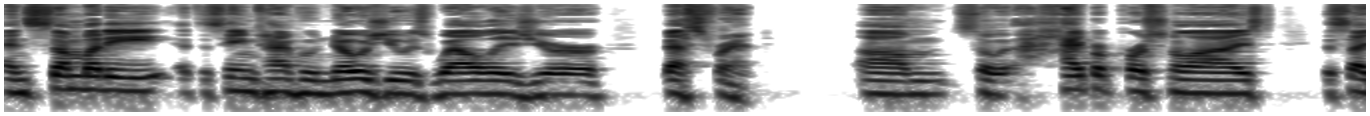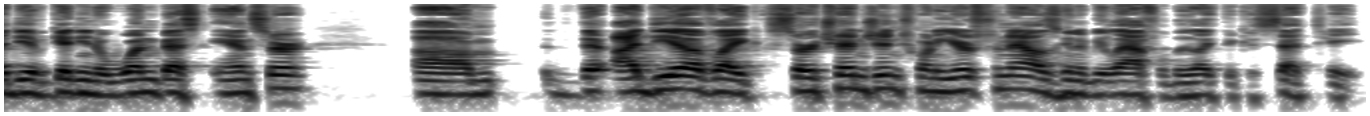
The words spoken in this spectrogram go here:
and somebody at the same time who knows you as well as your best friend. Um, so hyper personalized. This idea of getting a one best answer. Um, the idea of like search engine 20 years from now is going to be laughable, like the cassette tape.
